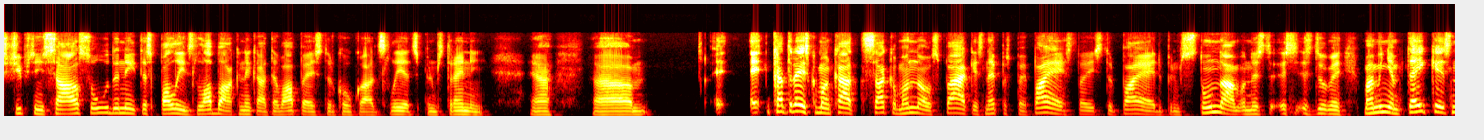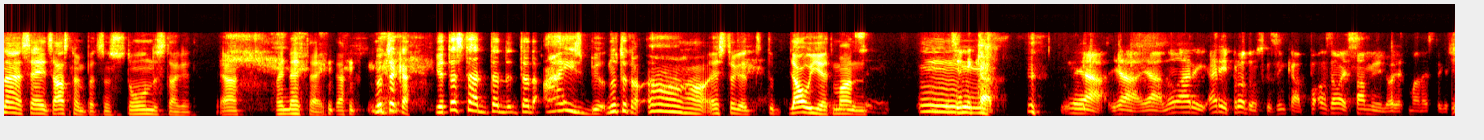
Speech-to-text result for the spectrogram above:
šķipsniņu sāls ūdenī, tas palīdz labāk nekā tev apēst kaut kādas lietas pirms treniņa. Ja? Um, e, e, Katru reizi, kad man kāds saka, man nav spēka, es nepaspēju paēst, vai es tur paēdu pirms stundām, un es, es, es domāju, man viņam teikt, ka es neesmu ēdis 18 stundas tagad. Jā, vai neteikt? Jā. Nu, kā, jo tas tāda tād, tād aizbilda, nu, tā kā, oh, es tagad ļaujiet man. Mm. Zini, kā, jā, jā, jā. Nu, arī, arī, protams, ka, zināmā mērā, vai samīļojiet mani, es tagad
